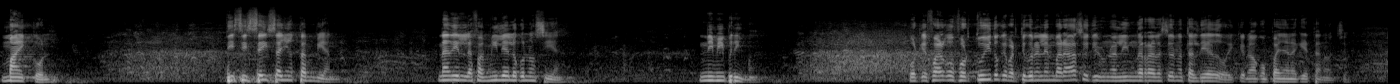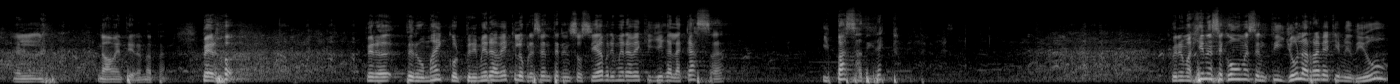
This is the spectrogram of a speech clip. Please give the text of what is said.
Michael. 16 años también. Nadie en la familia lo conocía. Ni mi prima. Porque fue algo fortuito que partió con el embarazo y tiene una linda relación hasta el día de hoy, que nos acompañan aquí esta noche. El- No, mentira, no están. Pero, pero, pero Michael, primera vez que lo presentan en sociedad, primera vez que llega a la casa y pasa directamente a la mesa. Pero imagínense cómo me sentí yo, la rabia que me dio.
